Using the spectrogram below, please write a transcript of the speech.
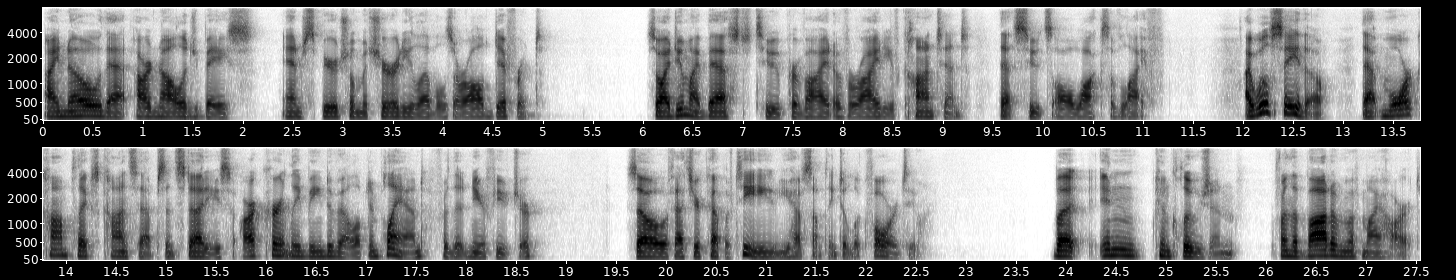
I know that our knowledge base and spiritual maturity levels are all different. So I do my best to provide a variety of content that suits all walks of life. I will say, though, that more complex concepts and studies are currently being developed and planned for the near future. So, if that's your cup of tea, you have something to look forward to. But in conclusion, from the bottom of my heart,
